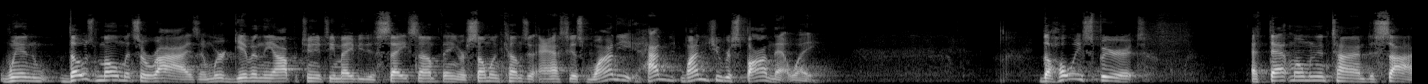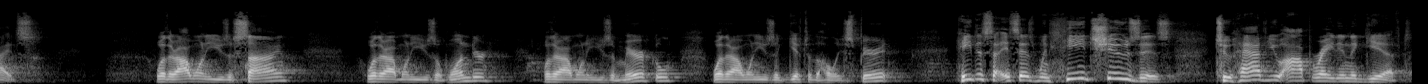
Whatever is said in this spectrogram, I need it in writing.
when those moments arise and we're given the opportunity maybe to say something or someone comes and asks us why do you how why did you respond that way? The holy spirit at that moment in time decides whether i want to use a sign whether i want to use a wonder whether i want to use a miracle whether i want to use a gift of the holy spirit. He decides it says when he chooses to have you operate in a gift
